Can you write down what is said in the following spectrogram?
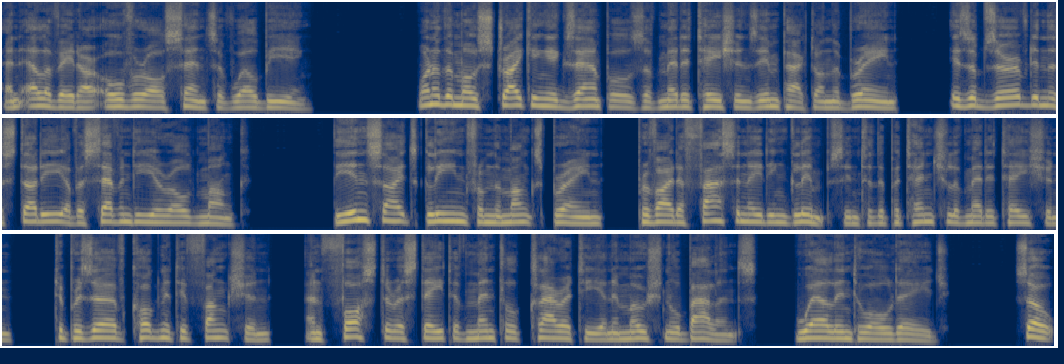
and elevate our overall sense of well being. One of the most striking examples of meditation's impact on the brain is observed in the study of a 70 year old monk. The insights gleaned from the monk's brain provide a fascinating glimpse into the potential of meditation to preserve cognitive function and foster a state of mental clarity and emotional balance well into old age. So,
